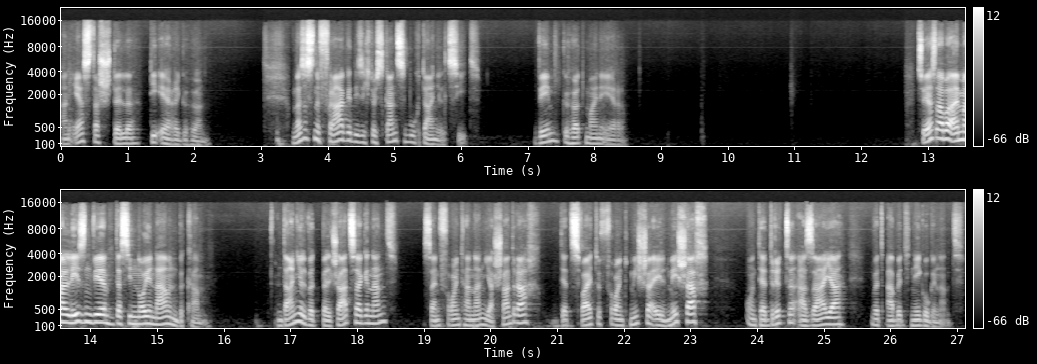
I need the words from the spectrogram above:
an erster Stelle die Ehre gehören? Und das ist eine Frage, die sich durchs ganze Buch Daniel zieht. Wem gehört meine Ehre? Zuerst aber einmal lesen wir, dass sie neue Namen bekamen. Daniel wird Belshazzar genannt, sein Freund Hanania Shadrach, der zweite Freund Michael Meshach und der dritte Asaja wird Abednego genannt.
